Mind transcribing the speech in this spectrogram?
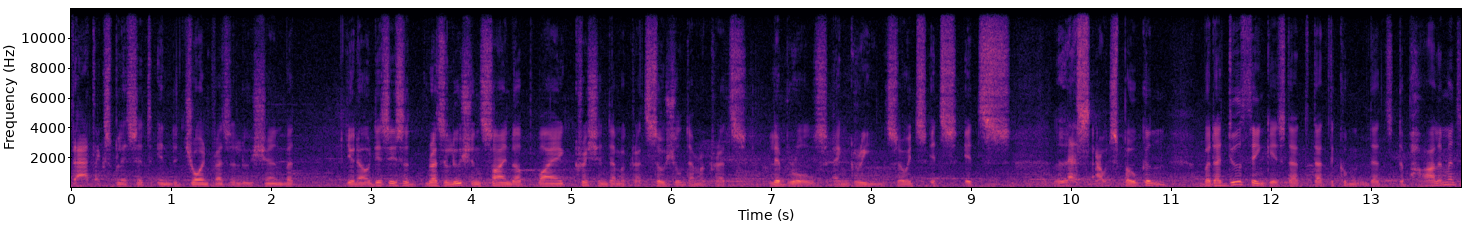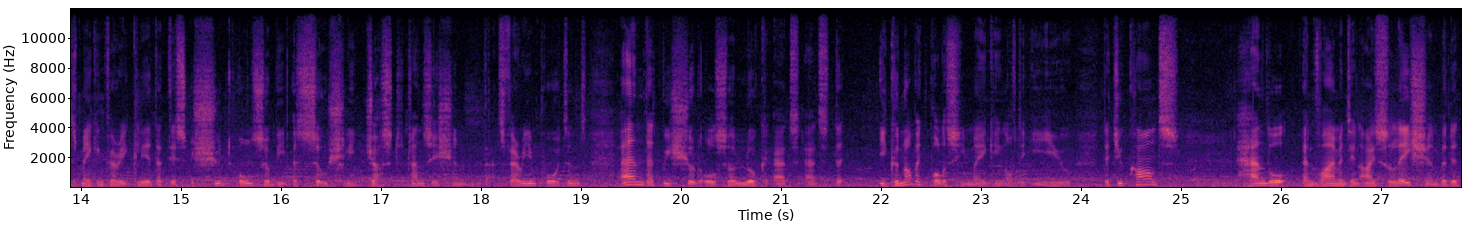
that explicit in the joint resolution, but you know, this is a resolution signed up by Christian Democrats, Social Democrats, Liberals and Greens. So it's, it's, it's less outspoken. But I do think is that, that, the, that the Parliament is making very clear that this should also be a socially just transition. That's very important. And that we should also look at, at the economic policy making of the EU. That you can't handle environment in isolation, but it,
